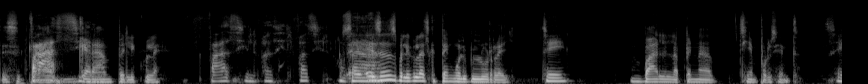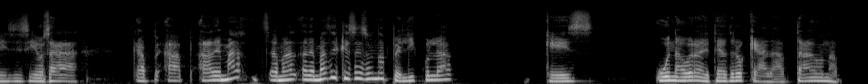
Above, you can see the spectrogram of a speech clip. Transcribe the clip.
es gran, Fácil. gran película. Fácil, fácil, fácil. O sea, es esas películas que tengo el Blu-ray. sí, Vale la pena 100%. sí, sí, sí. O sea, a- a- además, además, además de que esa es una película que es una obra de teatro que adaptaron a,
